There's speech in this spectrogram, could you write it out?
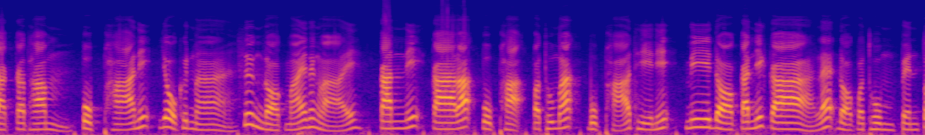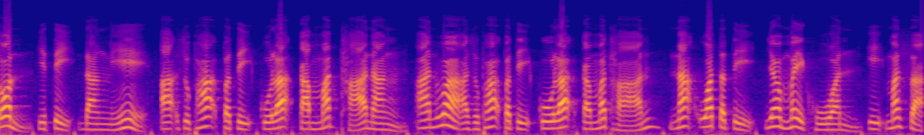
จักกระทำปุปผานิโยกขึ้นมา ซึ่งดอกไม้ทั้งหลายกันนิการะปุพะปทุมะ บุปผาทีนิ มีดอกกันนิกาและดอกปทุมเป็นต้น อิติดังนี้ อสุภปฏิกุลกรรมัฏฐานัง อันว่าอสุภปฏิกุลกรรมฐานณวัตติย่อมไม่ควร อิมัสสะ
